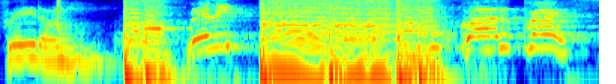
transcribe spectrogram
Freedom. Really? Quite a price.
